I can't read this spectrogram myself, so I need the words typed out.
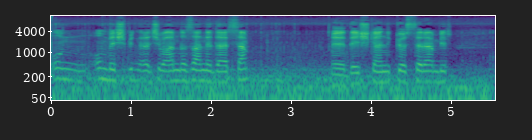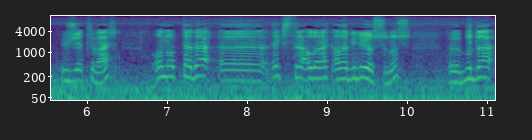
10-15 bin lira civarında zannedersem e, değişkenlik gösteren bir ücreti var. O noktada e, ekstra olarak alabiliyorsunuz. E, bu da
